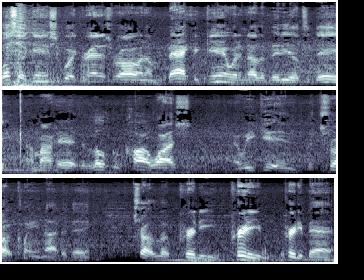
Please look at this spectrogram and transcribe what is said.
What's up gang, it's your boy Granish Raw and I'm back again with another video today. I'm out here at the local car wash and we getting the truck cleaned out today. Truck look pretty, pretty, pretty bad.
